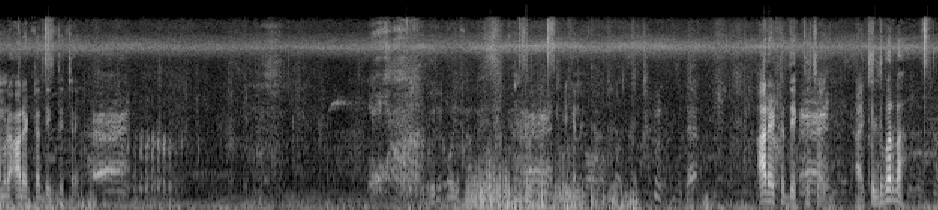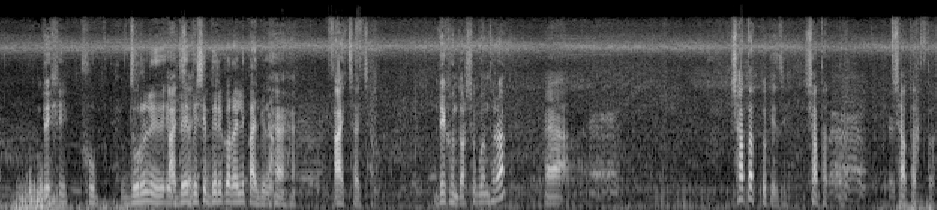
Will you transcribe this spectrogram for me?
আমরা আরেকটা দেখতে চাই। আর একটা দেখতে চাই। আচ্ছা। তুলতে পারবা? দেখি। খুব জরুরি আচ্ছা, বেশি আচ্ছা। দেরি করাইলে পারবি না। হ্যাঁ হ্যাঁ। আচ্ছা আচ্ছা। দেখুন দর্শক বন্ধুরা সাতাত্তর কেজি, সাতাত্তর সাতাত্তর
